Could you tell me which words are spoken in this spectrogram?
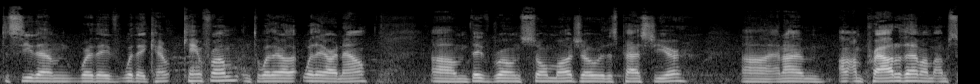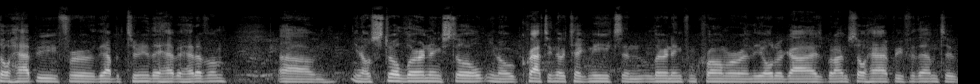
to see them where they've where they came from and to where they are where they are now. Um, they've grown so much over this past year. Uh, and I'm I'm proud of them. I'm, I'm so happy for the opportunity they have ahead of them. Um, you know, still learning, still you know, crafting their techniques and learning from Kromer and the older guys. But I'm so happy for them to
